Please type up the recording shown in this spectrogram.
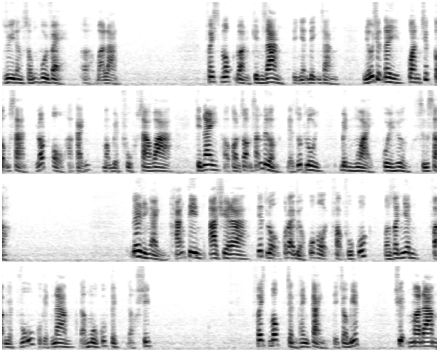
Duy đang sống vui vẻ ở Ba Lan. Facebook đoàn Kiên Giang thì nhận định rằng nếu trước đây quan chức Cộng sản lót ổ hạ cánh bằng biệt phủ xa hoa, thì nay họ còn dọn sẵn đường để rút lui bên ngoài quê hương xứ sở. Đây là hình ảnh hãng tin Asia tiết lộ có đại biểu Quốc hội Phạm Phú Quốc và doanh nhân Phạm Nhật Vũ của Việt Nam đã mua quốc tịch đảo Ship. Facebook Trần Thanh Cảnh thì cho biết chuyện Madame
